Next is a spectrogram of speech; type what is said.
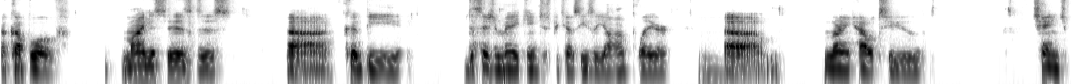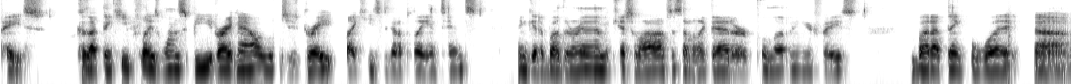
a couple of minuses is uh, could be decision making just because he's a young player, Mhm. um, learning how to change pace because I think he plays one speed right now, which is great. Like he's going to play intense and get above the rim and catch lobs and stuff like that, or pull up in your face. But I think what uh,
